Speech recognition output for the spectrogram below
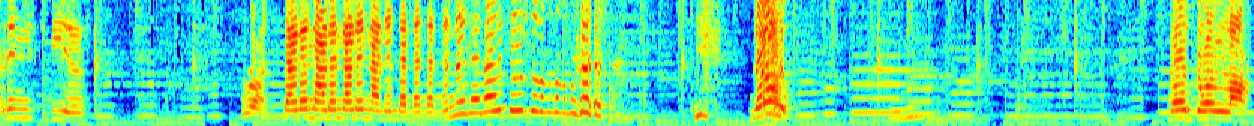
Or it needs to be a run. No! No door lock.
